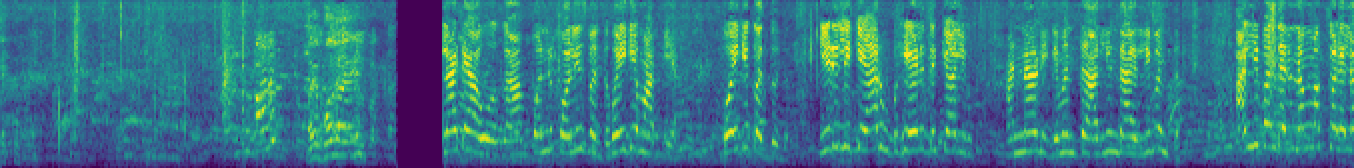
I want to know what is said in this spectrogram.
ये कर रहे मैं बोला नहीं लाटे आवो पण पोलीस बनतो होय माफिया। ಹೊಯ್ಗೆ ಕದ್ದುದು. ಇಡಿಲಿಕ್ಕೆ ಯಾರು ಹೇಳಿದಕ್ಕೆ ಅಲ್ಲಿ ಅಣ್ಣಾಡಿಗೆ ಬಂತ ಅಲ್ಲಿಂದ ಅಲ್ಲಿ ಬಂತ. ಅಲ್ಲಿ ಬಂದರೆ ನಮ್ಮ ಮಕ್ಕಳೆಲ್ಲ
